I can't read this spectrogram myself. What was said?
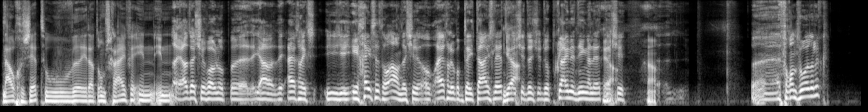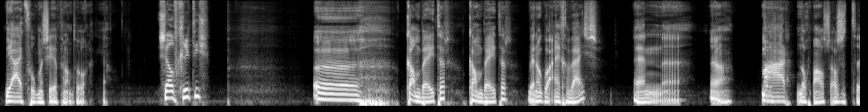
Nauwgezet, hoe wil je dat omschrijven? In, in... Nou ja, dat je gewoon op. Uh, ja, eigenlijk. Je, je, geeft het al aan. Dat je eigenlijk op details let. Ja. Dat, je, dat je op kleine dingen let. Ja. Dat je. Ja. Uh, verantwoordelijk? ja, ik voel me zeer verantwoordelijk. Ja. Zelfkritisch? Uh, kan beter. Kan beter. Ik ben ook wel eigenwijs. En ja, maar nogmaals, als het uh,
